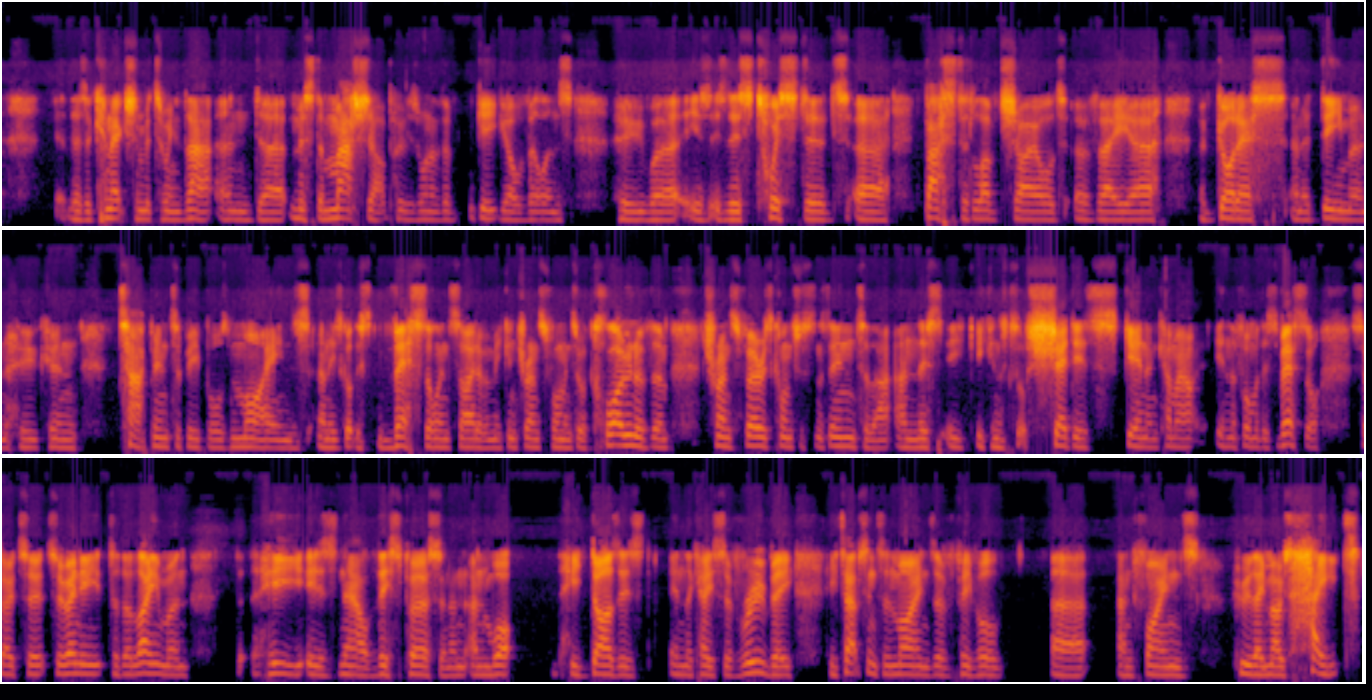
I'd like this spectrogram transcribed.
there's a connection between that and uh, Mr. Mashup, who's one of the Geek Girl villains, who uh, is is this twisted uh, bastard love child of a uh, a goddess and a demon who can tap into people's minds and he's got this vessel inside of him. He can transform into a clone of them transfer his consciousness into that and this he, he can sort of shed his skin and come out in the form of this vessel. So to to any to the layman he is now this person and and what he does is in the case of ruby he taps into the minds of people uh, and finds who they most hate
